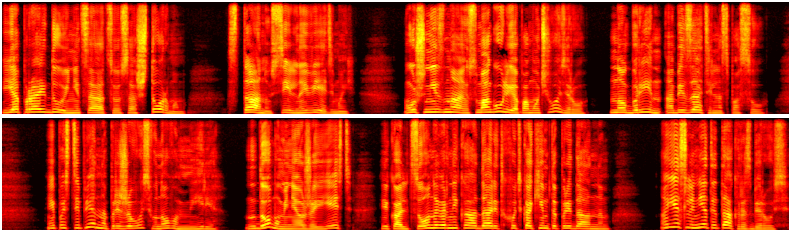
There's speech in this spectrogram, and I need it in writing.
Я пройду инициацию со штормом, стану сильной ведьмой. Уж не знаю, смогу ли я помочь озеру, но Брин обязательно спасу. И постепенно приживусь в новом мире. Дом у меня уже есть, и кольцо наверняка одарит хоть каким-то приданным. А если нет, и так разберусь.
